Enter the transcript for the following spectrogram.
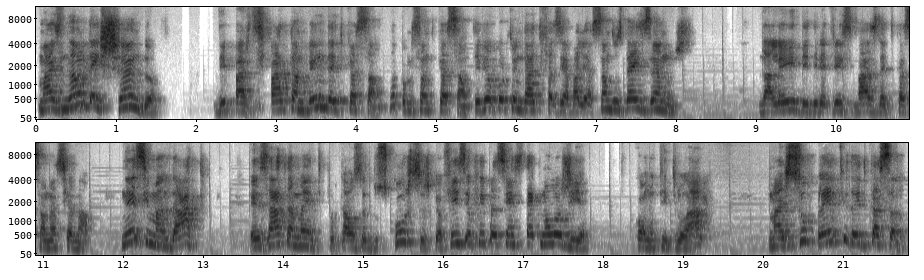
mas não deixando de participar também da educação, da Comissão de Educação. Tive a oportunidade de fazer a avaliação dos 10 anos da Lei de Diretrizes Básicas da Educação Nacional. Nesse mandato, exatamente por causa dos cursos que eu fiz, eu fui para Ciência e Tecnologia como titular, mas suplente da educação.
